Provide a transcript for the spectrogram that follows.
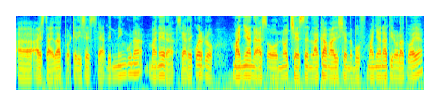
a, esta edad, porque dices, sea, de ninguna manera, o sea, recuerdo mañanas o noches en la cama diciendo, buf, mañana tiro la toalla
